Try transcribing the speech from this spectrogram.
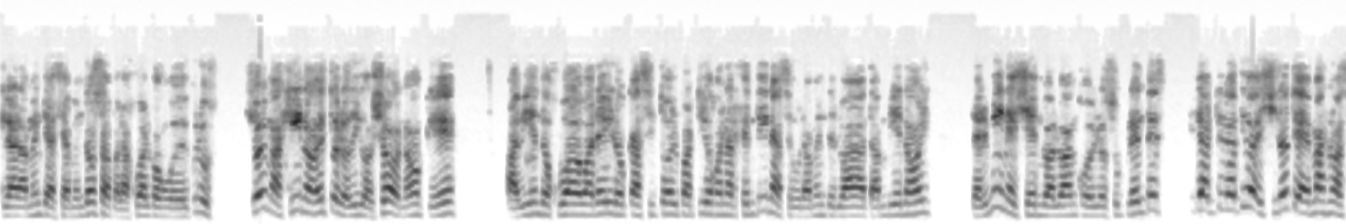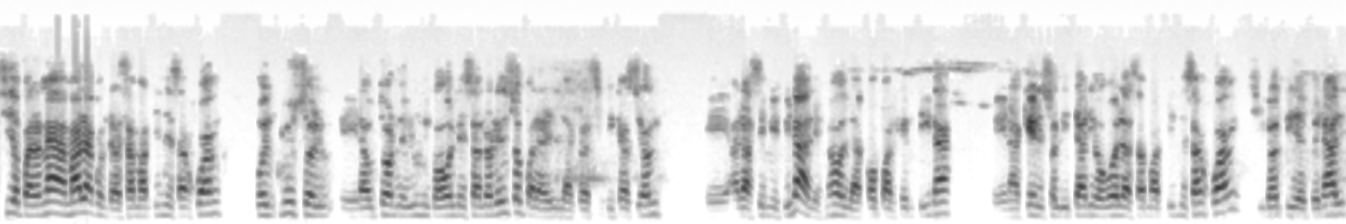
claramente hacia Mendoza para jugar con Godoy Cruz. Yo imagino, esto lo digo yo, ¿no? Que habiendo jugado Vareiro casi todo el partido con Argentina, seguramente lo haga también hoy, termine yendo al banco de los suplentes. Y la alternativa de Girotti además no ha sido para nada mala contra San Martín de San Juan, fue incluso el, autor del único gol de San Lorenzo para la clasificación eh, a las semifinales ¿no? de la Copa Argentina, en aquel solitario gol a San Martín de San Juan, Girotti de penal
